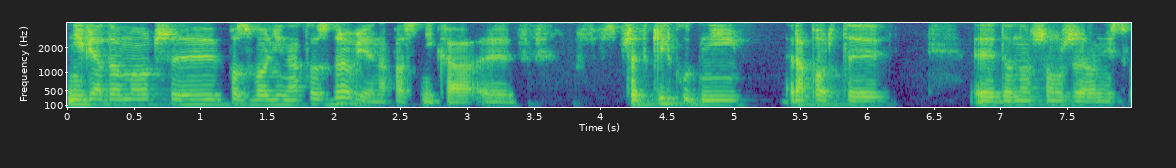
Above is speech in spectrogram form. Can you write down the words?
nie wiadomo czy pozwoli na to zdrowie napastnika. Y, Sprzed kilku dni raporty donoszą, że on jest w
